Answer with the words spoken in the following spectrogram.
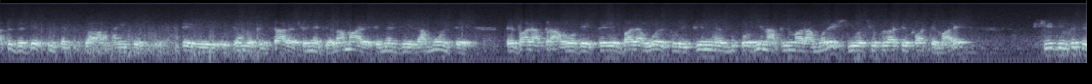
atât de des cum se întâmpla înainte, se, se umblă prin țară, se merge la mare, se merge la munte, pe Valea Prahovei, pe Valea Oltului, prin Bucovina, prin Maramureș și o circulație foarte mare și din câte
